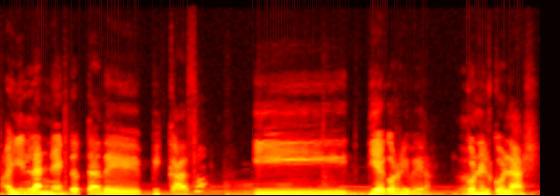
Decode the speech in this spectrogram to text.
hay la anécdota de Picasso y Diego Rivera con el collage.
